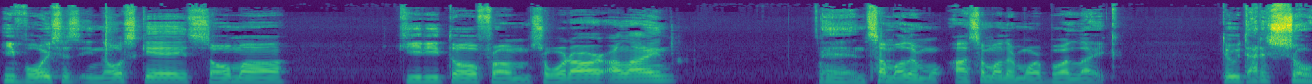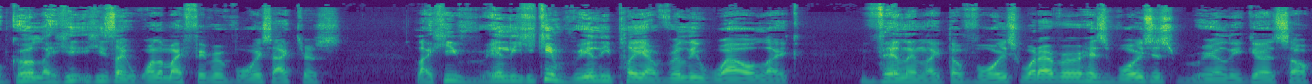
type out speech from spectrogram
he voices Inosuke, Soma, Kirito from Sword Art Online, and some other more, uh, some other more. But like, dude, that is so good. Like he he's like one of my favorite voice actors. Like he really he can really play a really well like villain. Like the voice, whatever his voice is really good. So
